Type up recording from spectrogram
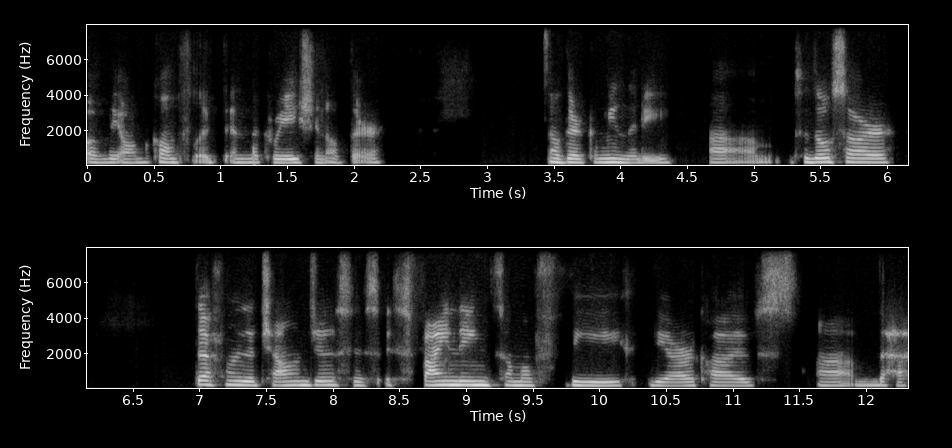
of the armed conflict and the creation of their of their community. Um, so those are definitely the challenges is, is finding some of the the archives um, that have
